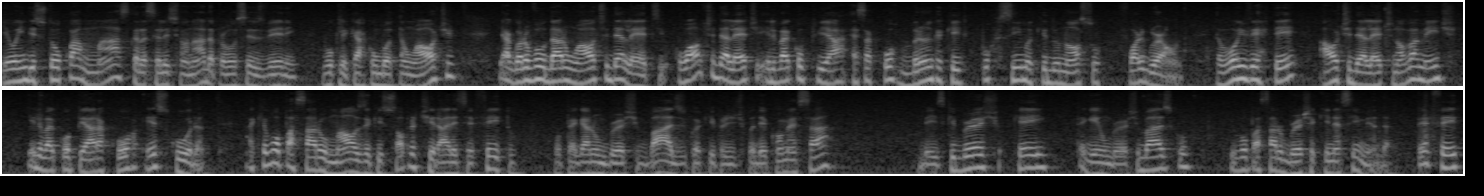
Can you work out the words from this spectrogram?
eu ainda estou com a máscara selecionada para vocês verem. Vou clicar com o botão Alt e agora eu vou dar um Alt Delete. O Alt Delete ele vai copiar essa cor branca aqui por cima aqui do nosso foreground. Então vou inverter, Alt Delete novamente, e ele vai copiar a cor escura. Aqui eu vou passar o mouse aqui só para tirar esse efeito. Vou pegar um brush básico aqui para a gente poder começar. Basic Brush, ok. Peguei um brush básico e vou passar o brush aqui nessa emenda. Perfeito,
